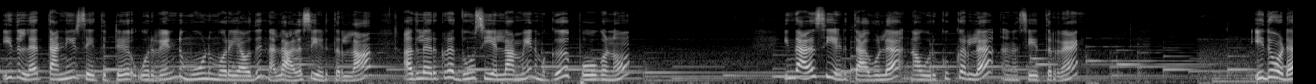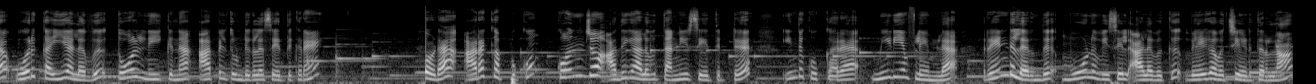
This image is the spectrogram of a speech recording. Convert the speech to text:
இதில் தண்ணீர் சேர்த்துட்டு ஒரு ரெண்டு மூணு முறையாவது நல்லா அலசி எடுத்துடலாம். அதில் இருக்கிற தூசி எல்லாமே நமக்கு போகணும். இந்த அலசி எடுத்த அவலை நான் ஒரு குக்கரில் நான் சேர்த்துடுறேன். இதோட ஒரு கையளவு தோல் நீக்கின ஆப்பிள் துண்டுகளை சேர்த்துக்கிறேன். இதோட அரை கப்புக்கும் கொஞ்சம் அதிக அளவு தண்ணீர் சேர்த்துட்டு இந்த குக்கரை மீடியம் ஃப்ளேமில் ரெண்டுலேருந்து மூணு விசில் அளவுக்கு வேக வச்சு எடுத்துடலாம்.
